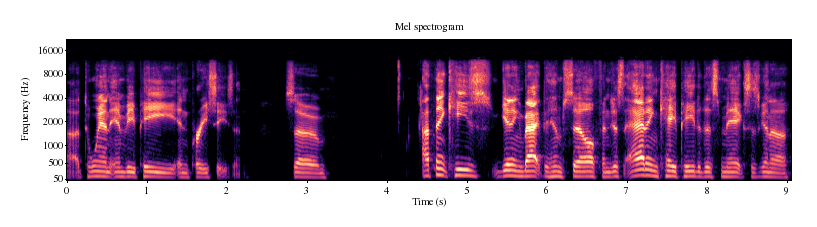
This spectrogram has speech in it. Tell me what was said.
uh, to win MVP in preseason. So I think he's getting back to himself and just adding KP to this mix is gonna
